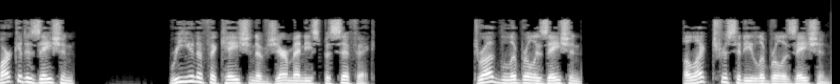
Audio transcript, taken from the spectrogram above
Marketization Reunification of Germany-specific Drug liberalization Electricity liberalization.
